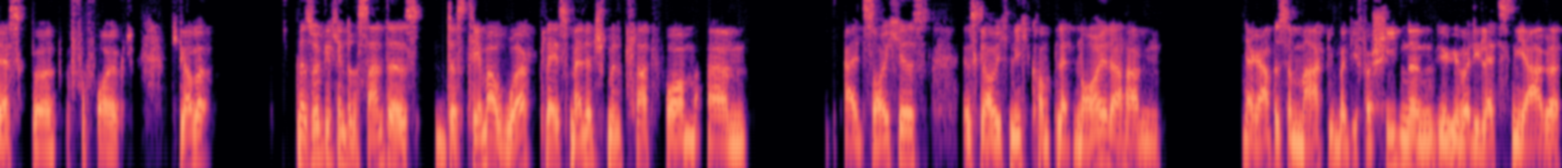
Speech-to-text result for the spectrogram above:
Deskbird verfolgt. Ich glaube, das wirklich Interessante ist, das Thema Workplace Management Plattform ähm, als solches ist, glaube ich, nicht komplett neu. Da haben ja, gab es im Markt über die verschiedenen, über die letzten Jahre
